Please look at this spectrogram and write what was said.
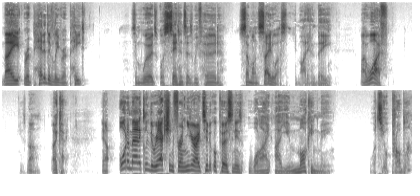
may repetitively repeat some words or sentences we've heard someone say to us. It might even be my wife, his mum. Okay. Automatically the reaction for a neurotypical person is, Why are you mocking me? What's your problem?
